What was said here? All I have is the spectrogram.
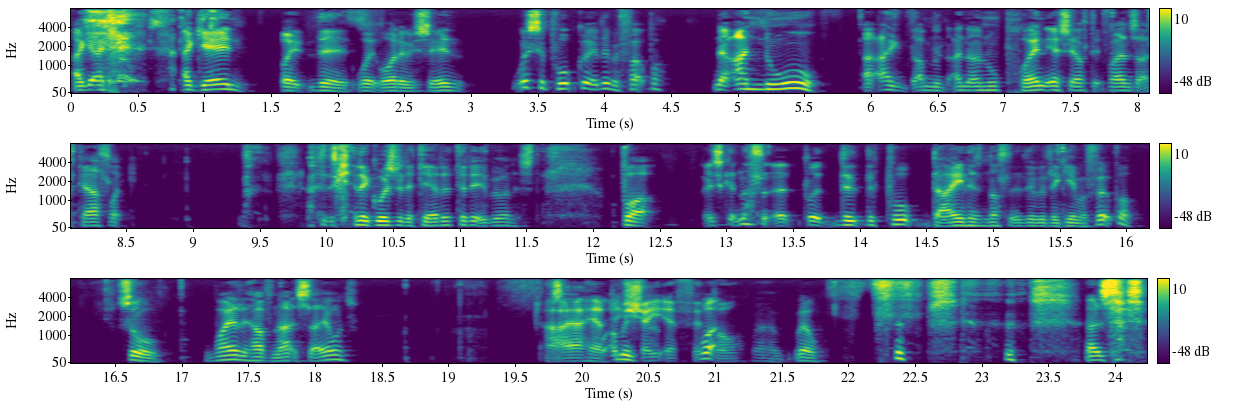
Ag- ag- again, like the like what I was saying, what's the Pope got to do with football? Now I know, I I, I, I know plenty of Celtic fans that are Catholic. it kind of goes with the territory, to be honest. But it's got nothing. To, like, the the Pope dying has nothing to do with the game of football. So why are they having that silence? Aye, I heard I they mean, shite at football. uh, well, that's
